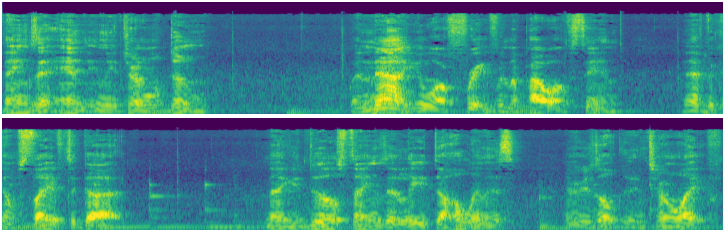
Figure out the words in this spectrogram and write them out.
things that end in eternal doom. But now you are free from the power of sin and have become slaves to God. Now you do those things that lead to holiness and result in eternal life.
